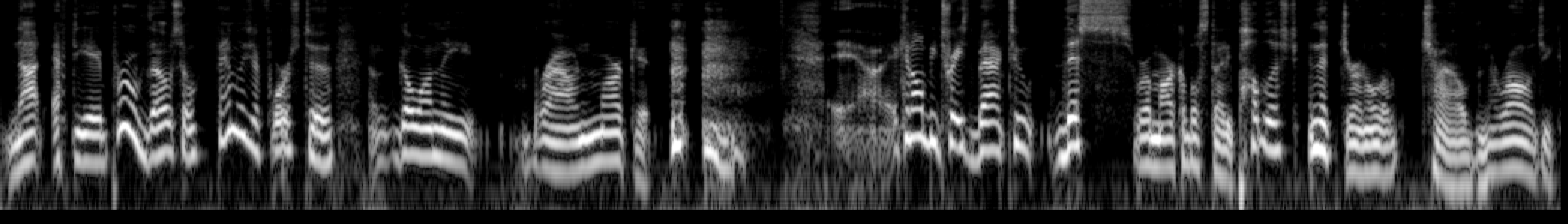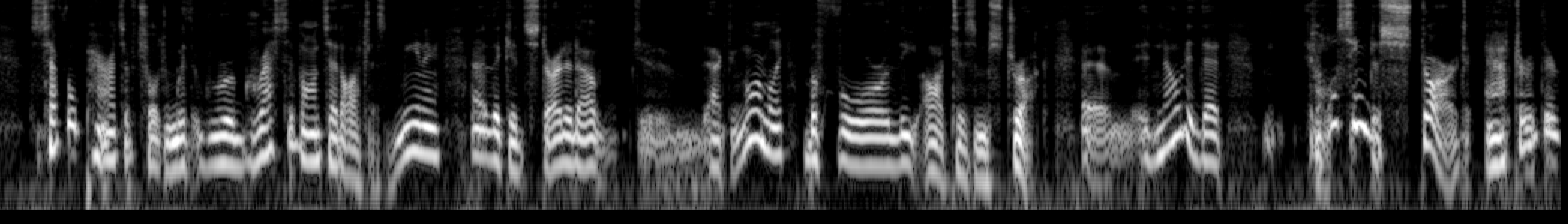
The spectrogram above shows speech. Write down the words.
Not FDA approved, though, so families are forced to um, go on the brown market. It can all be traced back to this remarkable study published in the Journal of Child Neurology. Several parents of children with regressive onset autism, meaning uh, the kids started out uh, acting normally before the autism struck. Uh, it noted that it all seemed to start after their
